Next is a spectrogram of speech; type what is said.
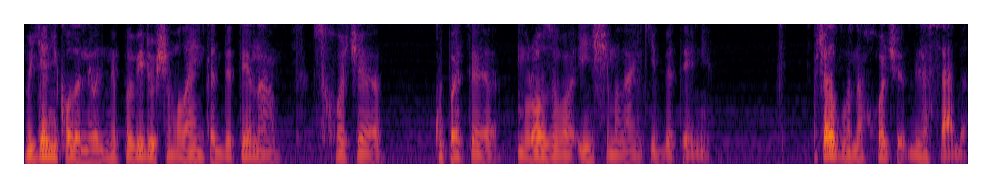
ну, я ніколи не, не повірю, що маленька дитина схоче купити морозиво іншій маленькій дитині. Спочатку вона хоче для себе.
